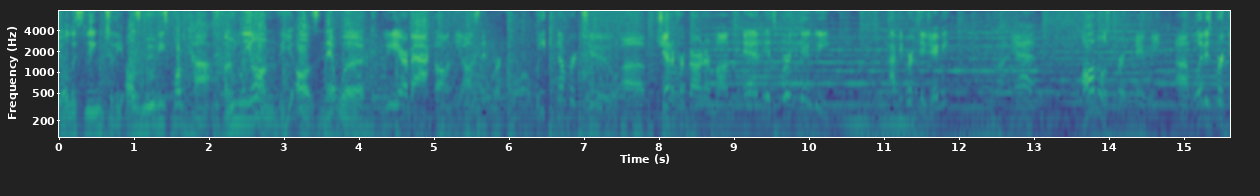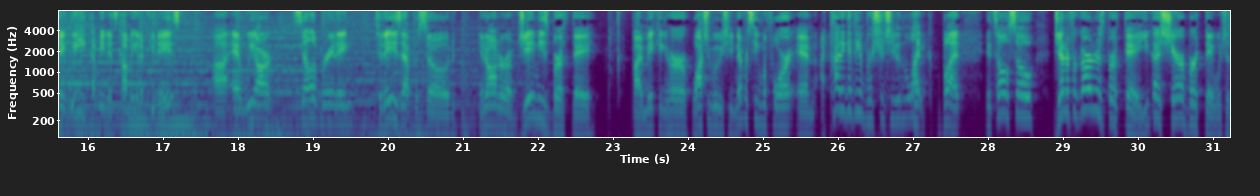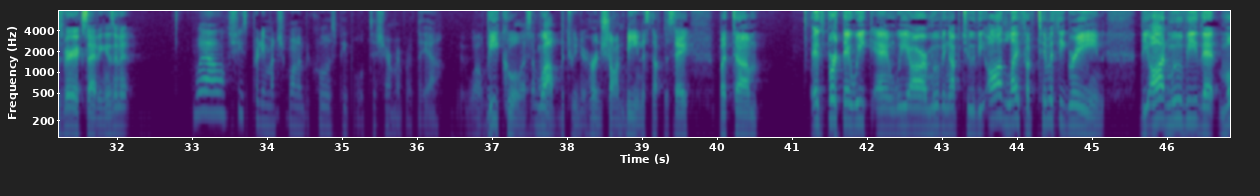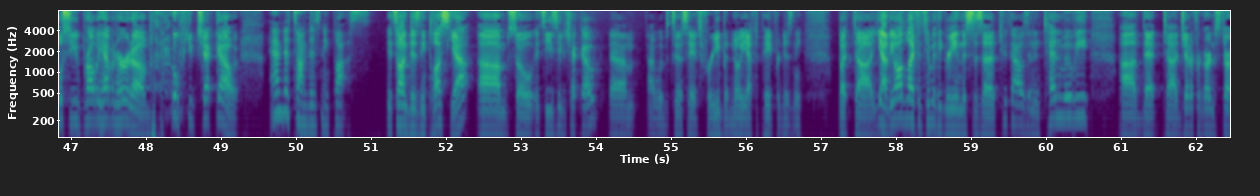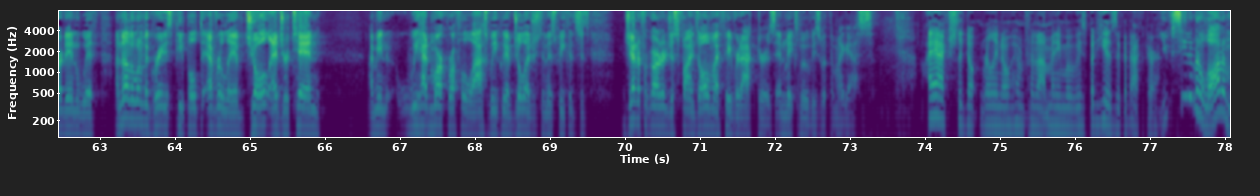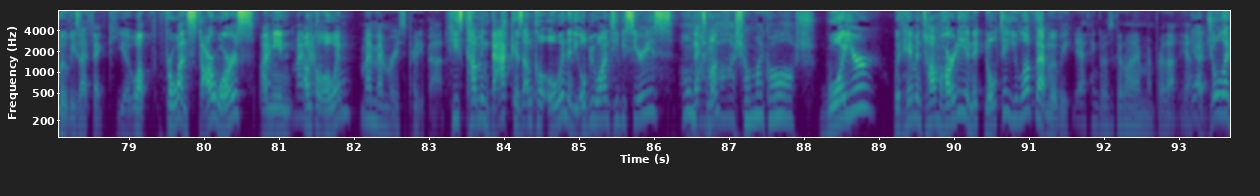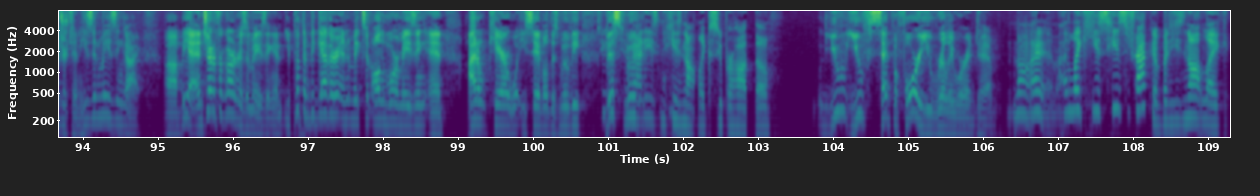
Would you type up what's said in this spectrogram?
You're listening to the Oz Movies Podcast, only on the Oz Network. We are back on the Oz Network for week number two of Jennifer Garner month, and it's birthday week. Happy birthday, Jamie. Not yet. Almost birthday week. Uh, well, it is birthday week. I mean, it's coming in a few days. Uh, and we are celebrating today's episode in honor of Jamie's birthday by making her watch a movie she'd never seen before, and I kind of get the impression she didn't like. But it's also Jennifer Garner's birthday. You guys share a birthday, which is very exciting, isn't it? Well, she's pretty much one of the coolest people to share my birthday. Yeah. well, the coolest. Well, between her and Sean Bean, it's tough to say. But um, it's birthday week, and we are moving up to The Odd Life of Timothy Green, the odd movie that most of you probably haven't heard of. I hope you check out. And it's on Disney Plus. It's on Disney Plus, yeah. Um, so it's easy to check out. Um, I was going to say it's free, but no, you have to pay for Disney. But uh, yeah, The Odd Life of Timothy Green. This is a 2010 movie uh, that uh, Jennifer Garner starred in with another one of the greatest people to ever live, Joel Edgerton. I mean, we had Mark Ruffalo last week. We have Joel Edgerton this week. It's just Jennifer Garner just finds all my favorite actors and makes movies with them. I guess. I actually don't really know him from that many movies, but he is a good actor. You've seen him in a lot of movies, I think. Yeah, Well, for one, Star Wars. I mean, my Uncle Owen. My memory's pretty bad. He's coming back as Uncle Owen in the Obi Wan TV series next month. Gosh, oh my gosh. Warrior with him and Tom Hardy and Nick Nolte. You love that movie. Yeah, I think it was a good one. I remember that. Yeah. Yeah, Joel Edgerton. He's an amazing guy. Uh, but yeah, and Jennifer Garner is amazing. And you put them together, and it makes it all the more amazing. And I don't care what you say about this movie. Too, this too movie, bad he's he's not like super hot though. You you've said before you really were into him. No, I I like he's he's attractive, but he's not like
